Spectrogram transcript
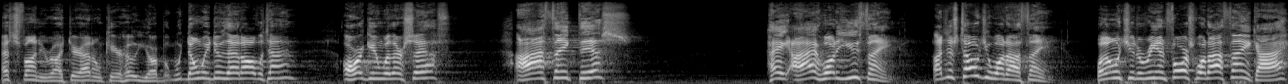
That's funny right there. I don't care who you are, but don't we do that all the time? Arguing with ourselves? I think this. Hey, I, what do you think? I just told you what I think. Well, I want you to reinforce what I think, I.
